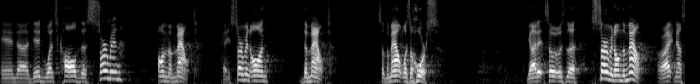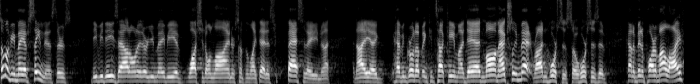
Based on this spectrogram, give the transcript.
and uh, did what's called the Sermon on the Mount. Okay, Sermon on the Mount. So the mount was a horse. Got it? So it was the Sermon on the Mount. All right. Now, some of you may have seen this. There's DVDs out on it, or you maybe have watched it online or something like that. It's fascinating. Uh, and I, uh, having grown up in Kentucky, my dad and mom actually met riding horses. So horses have kind of been a part of my life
